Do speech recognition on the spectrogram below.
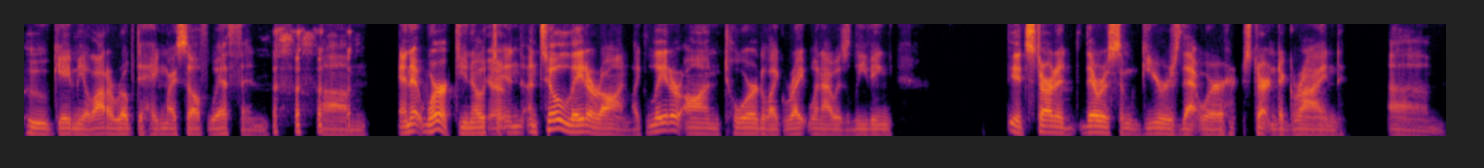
who gave me a lot of rope to hang myself with, and um, and it worked, you know, yeah. to, and, until later on, like later on toward like right when I was leaving, it started. There was some gears that were starting to grind. Um,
